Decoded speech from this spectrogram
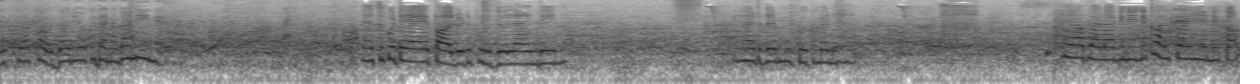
ඒත් එයා කවදාද යෝක දැනගන්නේ නෑ. එතකොට එයා ඒ පාළුවට පුරුදු වෙලා ඉඳින්නේ. එයාට දැන් මුකුත්ම නැහැ. එයා බලාගෙන ඉන්න කල්පයි එනකම්.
